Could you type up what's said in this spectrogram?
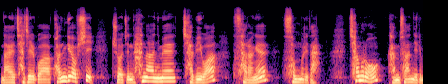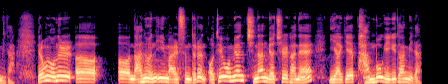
나의 자질과 관계없이 주어진 하나님의 자비와 사랑의 선물이다. 참으로 감사한 일입니다. 여러분 오늘 어, 어, 나눈 이 말씀들은 어떻게 보면 지난 며칠간의 이야기의 반복이기도 합니다.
